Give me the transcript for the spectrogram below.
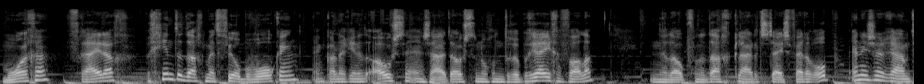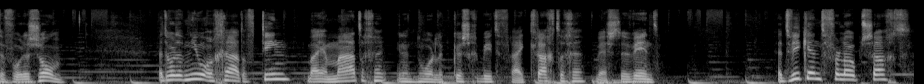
Morgen, vrijdag, begint de dag met veel bewolking... en kan er in het oosten en zuidoosten nog een drup regen vallen. In de loop van de dag klaart het steeds verder op en is er ruimte voor de zon. Het wordt opnieuw een graad of 10 bij een matige, in het noordelijk kustgebied vrij krachtige westenwind. Het weekend verloopt zacht.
